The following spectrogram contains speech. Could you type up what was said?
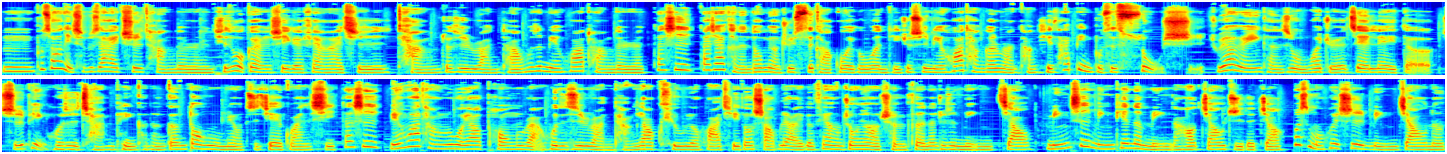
嗯，不知道你是不是爱吃糖的人？其实我个人是一个非常爱吃糖，就是软糖或是棉花糖的人。但是大家可能都没有去思考过一个问题，就是棉花糖跟软糖其实它并不是素食。主要原因可能是我们会觉得这一类的食品或是产品可能跟动物没有直接关系。但是棉花糖如果要烹软，或者是软糖要 Q 的话，其实都少不了一个非常重要的成分，那就是明胶。明是明天的明。然后胶质的胶，为什么会是明胶呢？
